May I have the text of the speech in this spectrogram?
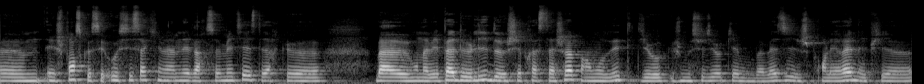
Euh, et je pense que c'est aussi ça qui m'a amené vers ce métier, c'est-à-dire que bah, on n'avait pas de lead chez PrestaShop. À un moment donné, je me suis dit, ok, bon, bah, vas-y, je prends les rênes et puis euh,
